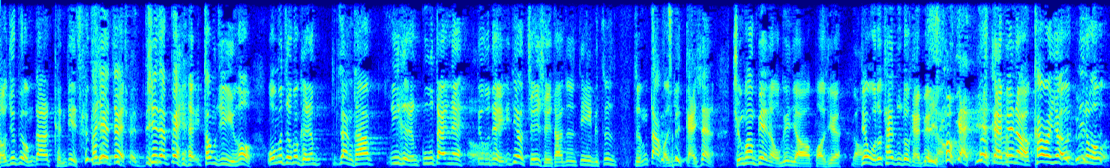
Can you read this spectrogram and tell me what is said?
早就被我们大家肯定，他现在在现在被通缉以后，我们怎么可能让他一个人孤单呢？哦、对不对？一定要追随他，这是第一个，这是整个大环境改善了，情况变了。我跟你讲哦，宝杰，连我的态度都改变了，都改变，改变了。开玩笑，你我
